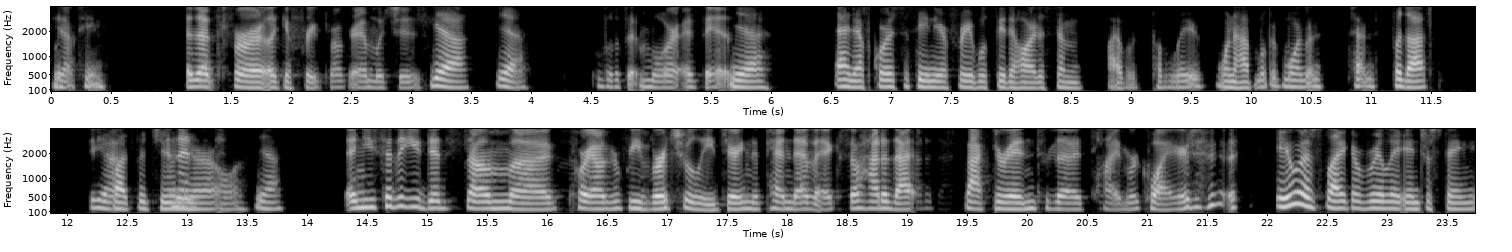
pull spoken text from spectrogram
with yeah. team. And that's for like a free program, which is yeah, yeah, a little bit more advanced. Yeah. And of course, the senior free would be the hardest, and I would probably want to have a little bit more than 10 for that. Yeah. But for junior, then, or yeah. And you said that you did some uh, choreography virtually during the pandemic. So how did that factor into the time required? it was like a really interesting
